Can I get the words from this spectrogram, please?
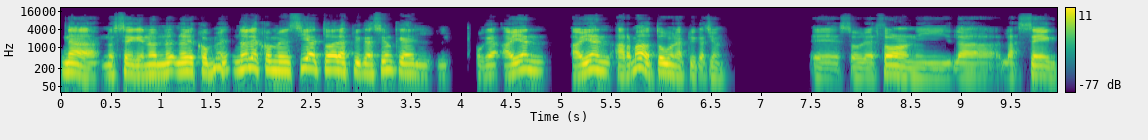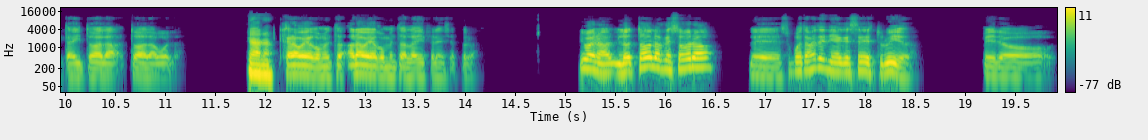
Nada, no sé, que no, no, no les, no les convencía toda la explicación que. porque habían, habían armado toda una explicación eh, sobre Thorn y la, la secta y toda la, toda la bola. Claro. Ahora voy a comentar, ahora voy a comentar la diferencia, pero. Y bueno, todo lo que sobró, eh, supuestamente tenía que ser destruido. Pero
